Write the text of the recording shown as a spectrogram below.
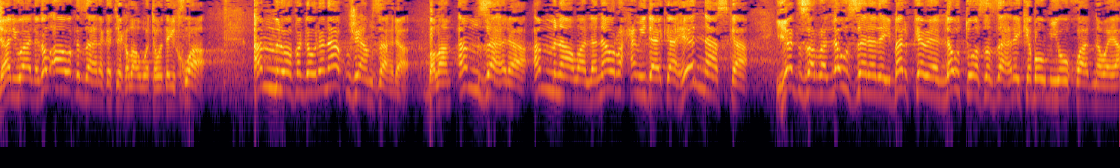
جاری وایە لەگەڵ ئاوەکە زەهرەکە تێکەڵاوەتەوە دەیخوا ئەم مرۆڤە گەورە ناکوژێ ئەم زەهرە بەڵام ئەم زەهرە، ئەم مناڵە لە ناو ڕەحمی دایکا هێند ناسکە، یەک زەڕە لەو زەرەرەی بەربکەوێ، لەو تۆزە زەهرەی کە بەو میوە و خواردنەوەیە،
